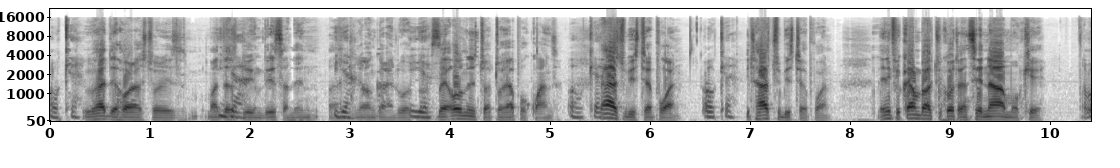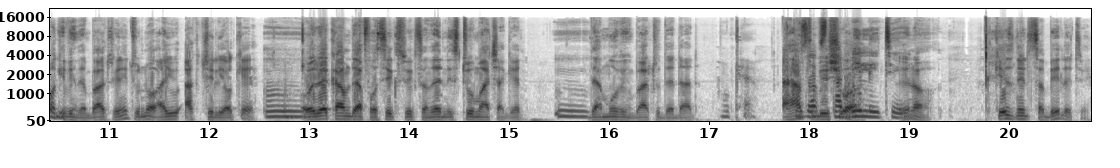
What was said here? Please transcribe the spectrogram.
Okay. We've had the horror stories, mothers Yeah. doing this and then uh, Yeah. younger and whatnot. Yes. By all means, tuatoe hapo kwanza. Okay. That has to be step one. Okay. It has to be step one. Then if you come back to court and say, now I'm okay, I'm not giving them back to you. You need to know, are you actually okay? Mm. Or they come there for six weeks and then it's too much again. They're moving back to their dad. Okay. I have to be stability. sure. You know, kids need stability.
